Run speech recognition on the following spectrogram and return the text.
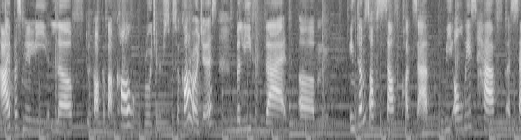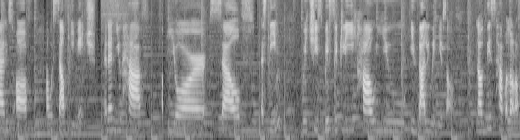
I personally love to talk about Carl Rogers. So, Carl Rogers believed that um, in terms of self concept, we always have a sense of our self image, and then you have your self esteem, which is basically how you evaluate yourself. Now, these have a lot of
